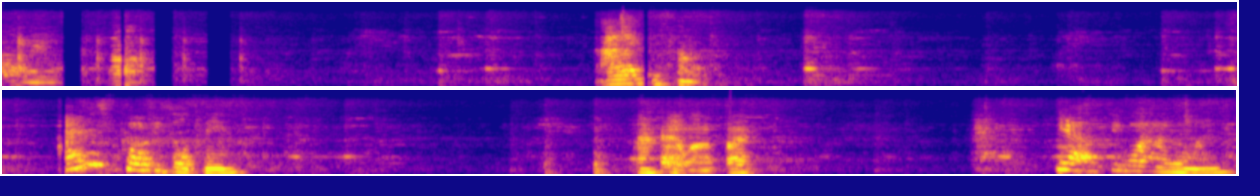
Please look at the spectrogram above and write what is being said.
the. I like the song. I just Kofi's whole theme. Okay, wanna play? Oh yeah, let's do one on one.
